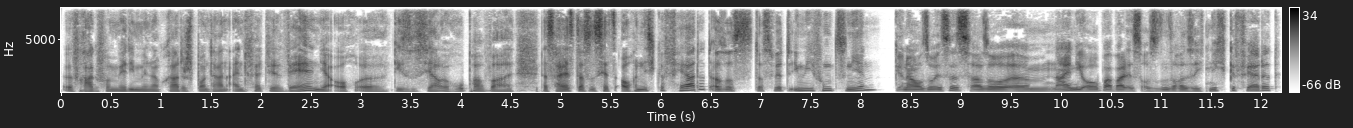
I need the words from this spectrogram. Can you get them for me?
äh, Frage von mir, die mir noch gerade spontan einfällt, wir wählen ja auch äh, dieses Jahr Europawahl. Das heißt, das ist jetzt auch nicht gefährdet? Also das, das wird irgendwie funktionieren? Genau, so ist es. Also ähm, nein, die Europawahl ist aus unserer Sicht nicht gefährdet.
